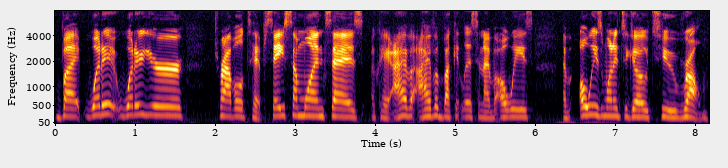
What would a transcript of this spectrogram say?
but what it, what are your travel tips? Say someone says, "Okay, I have I have a bucket list, and I've always I've always wanted to go to Rome."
